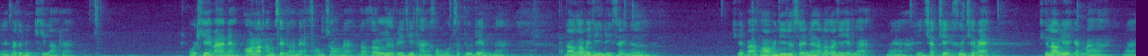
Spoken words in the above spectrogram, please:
เนี่ยก็จะเป็นคีย์หลักแล้วโอเคมากเนี่ย พอเราทำเสร็จแล้วเนี่ยสองช่องแล้ว เราก็เลือกไปที่ฐานข้อมูล student นะ แล้วก็ไปที่ designer เห็นปะพอไปที่จะใส่เนื้อเราก็จะเห็นแล้วนะเห็นชัดเจนขึ้นใช่ไหมที่เราเรียนกันมานะ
